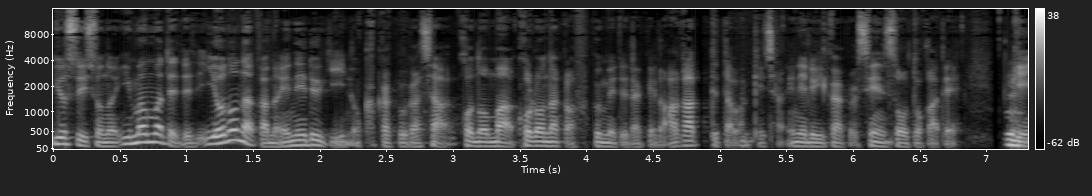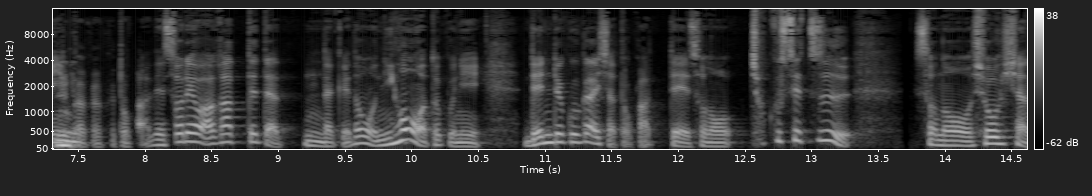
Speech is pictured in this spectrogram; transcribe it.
要するにその今までで世の中のエネルギーの価格がさ、このまあコロナ禍含めてだけど上がってたわけじゃん。エネルギー価格、戦争とかで、原油価格とか。で、それを上がってたんだけど、日本は特に電力会社とかって、その直接、その消費者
